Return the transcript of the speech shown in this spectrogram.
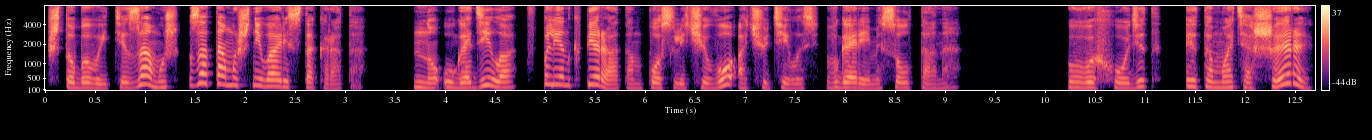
чтобы выйти замуж за тамошнего аристократа. но угодила в плен к пиратам, после чего очутилась в гареме султана. Выходит, это мать Ашеры?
